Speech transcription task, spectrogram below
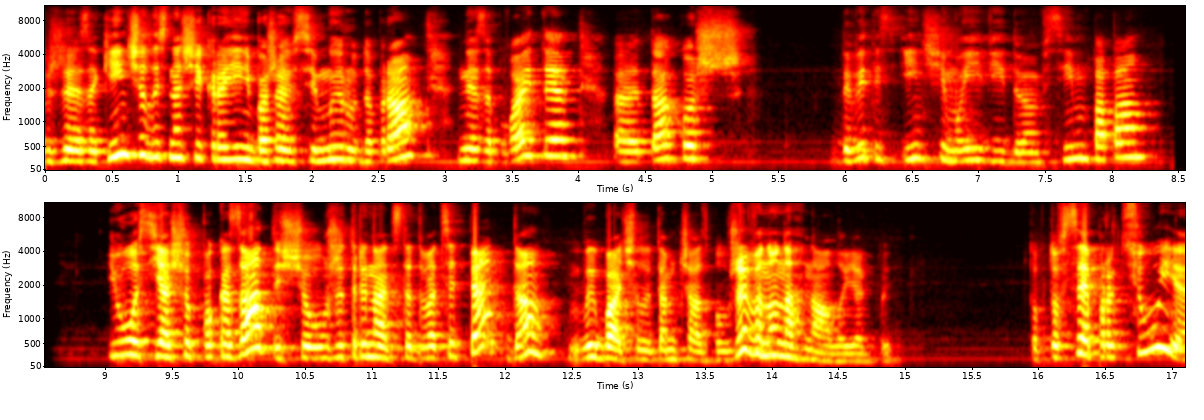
вже закінчились в нашій країні. Бажаю всім миру, добра. Не забувайте е, також дивитись інші мої відео. Всім па-па! І ось я, щоб показати, що вже 13.25, да, ви бачили там час, бо вже воно нагнало, якби. Тобто все працює.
